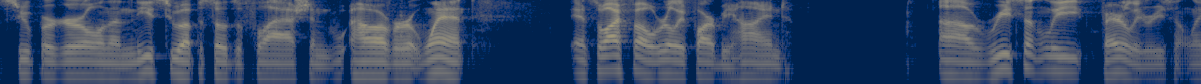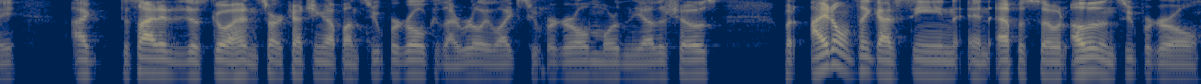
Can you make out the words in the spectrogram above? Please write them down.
Supergirl, and then these two episodes of Flash, and however it went. And so I fell really far behind. Uh, recently, fairly recently, I decided to just go ahead and start catching up on Supergirl because I really like Supergirl more than the other shows. But I don't think I've seen an episode other than Supergirl,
